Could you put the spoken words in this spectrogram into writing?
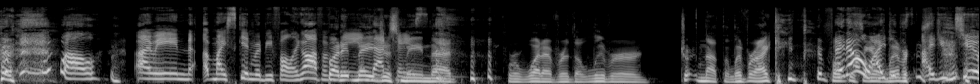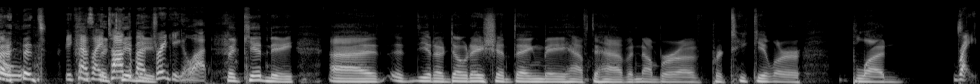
well, I mean, my skin would be falling off of but it may just case. mean that for whatever the liver, not the liver. I keep focusing I know, on I do. I do too, because I talk about drinking a lot. the kidney, uh, you know, donation thing may have to have a number of particular blood Right.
